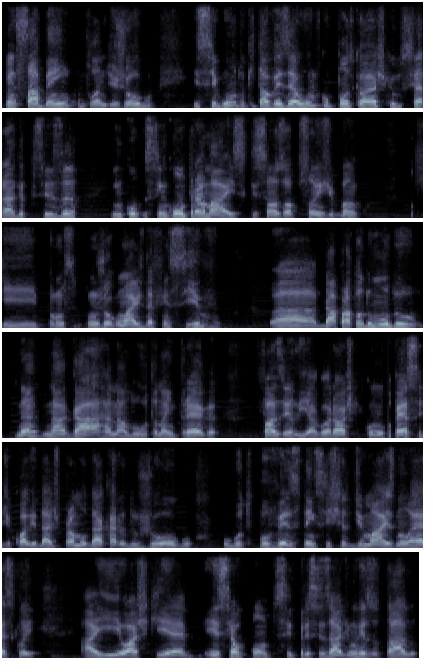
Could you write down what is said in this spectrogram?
pensar bem o plano de jogo e segundo que talvez é o único ponto que eu acho que o Ceará precisa se encontrar mais, que são as opções de banco, que para um, um, jogo mais defensivo uh, dá para todo mundo, né? Na garra, na luta, na entrega, fazer ali. Agora, eu acho que como peça de qualidade para mudar a cara do jogo, o Guto por vezes tem insistido demais no Wesley. Aí eu acho que é esse é o ponto. Se precisar de um resultado,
